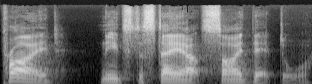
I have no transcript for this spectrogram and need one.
Pride needs to stay outside that door.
